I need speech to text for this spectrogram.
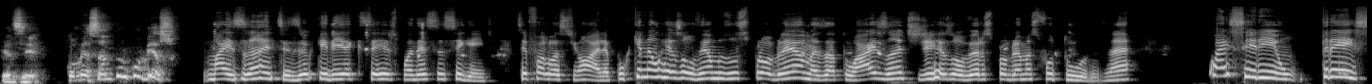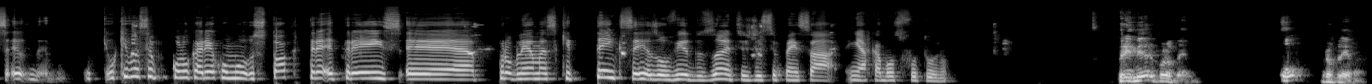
Quer dizer, começando pelo começo. Mas antes, eu queria que você respondesse o seguinte: você falou assim, olha, por que não resolvemos os problemas atuais antes de resolver os problemas futuros, né? Quais seriam três, eh, o que você colocaria como os top três é, problemas que têm que ser resolvidos antes de se pensar em arcabouço futuro? Primeiro problema, o problema,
